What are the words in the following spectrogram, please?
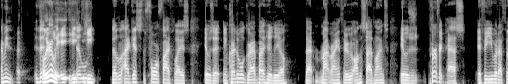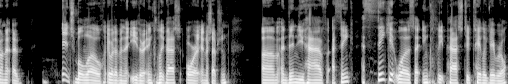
I mean, the, Clearly, he, he, the- he the I guess the four or five plays. It was an incredible grab by Julio that Matt Ryan threw on the sidelines. It was perfect pass. If he would have thrown it a inch below, it would have been either an incomplete pass or an interception. Um, and then you have, I think, I think it was an incomplete pass to Taylor Gabriel,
